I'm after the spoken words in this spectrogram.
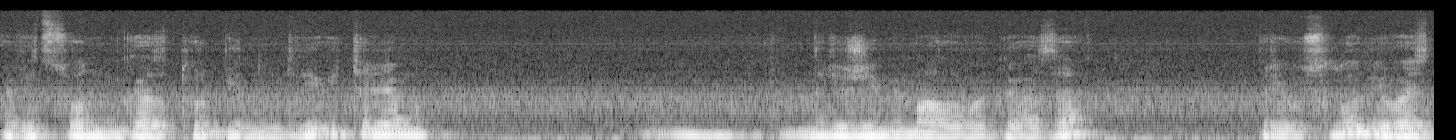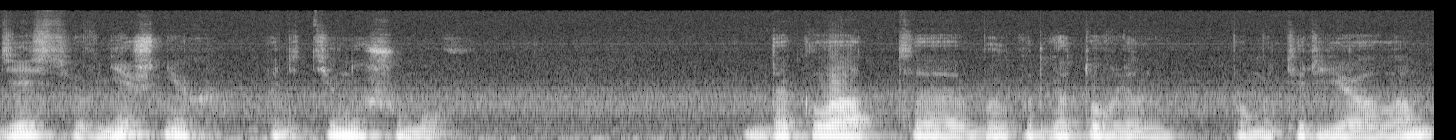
авиационным газотурбинным двигателем э, на режиме малого газа при условии воздействия внешних аддитивных шумов. Доклад был подготовлен по материалам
